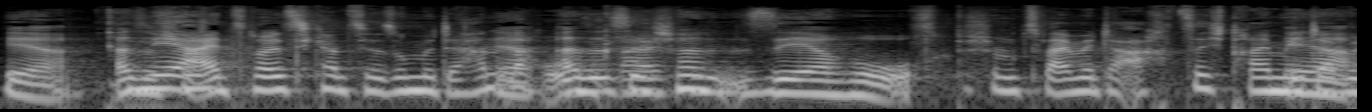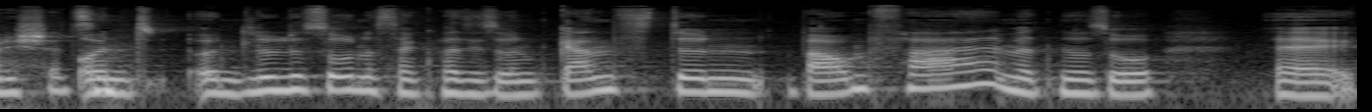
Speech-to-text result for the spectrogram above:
Ja, also schon, 1,90 kannst du ja so mit der Hand ja, nach oben also es ist greifen. schon sehr hoch. Bestimmt 2,80 Meter, 3 Meter Ja, würde ich schätzen. Und, und Lulus Sohn ist dann quasi so ein ganz dünnen Baumpfahl mit nur so äh,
